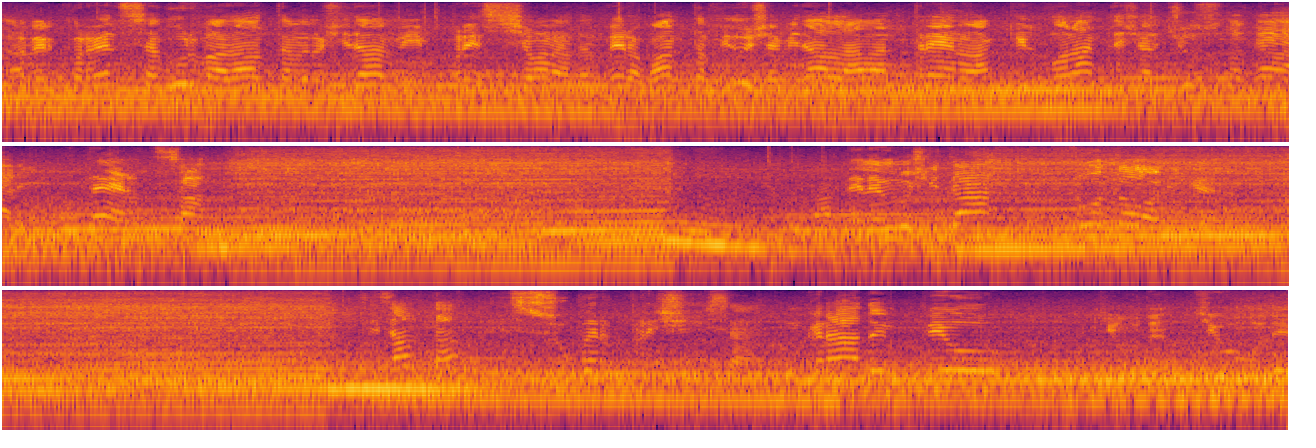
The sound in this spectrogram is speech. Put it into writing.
La percorrenza curva ad alta velocità mi impressiona davvero quanta fiducia mi dà l'avantreno, anche il volante c'ha il giusto carico. Terza. Delle velocità fotoniche. Si salta? È super precisa. Un grado in più. Chiude, chiude.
